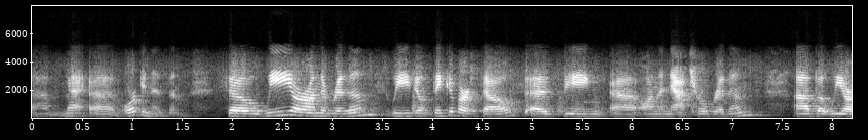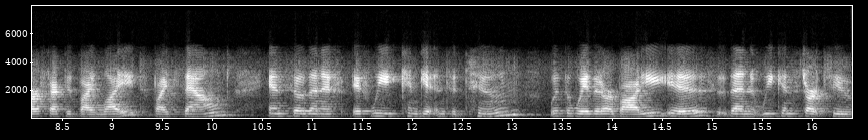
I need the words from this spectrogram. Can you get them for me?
um, uh, organism. So we are on the rhythms. We don't think of ourselves as being uh, on the natural rhythms, uh, but we are affected by light, by sound. And so then if, if we can get into tune with the way that our body is, then we can start to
